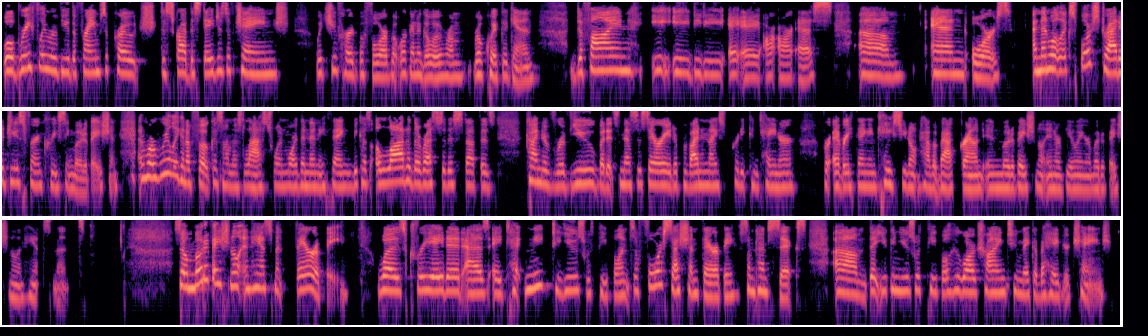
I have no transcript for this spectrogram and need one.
We'll briefly review the frames approach, describe the stages of change, which you've heard before, but we're going to go over them real quick again. Define E E D D A A R R S um, and ORS and then we'll explore strategies for increasing motivation. And we're really going to focus on this last one more than anything because a lot of the rest of this stuff is kind of review, but it's necessary to provide a nice, pretty container for everything in case you don't have a background in motivational interviewing or motivational enhancement. So, motivational enhancement therapy was created as a technique to use with people, and it's a four session therapy, sometimes six, um, that you can use with people who are trying to make a behavior change.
